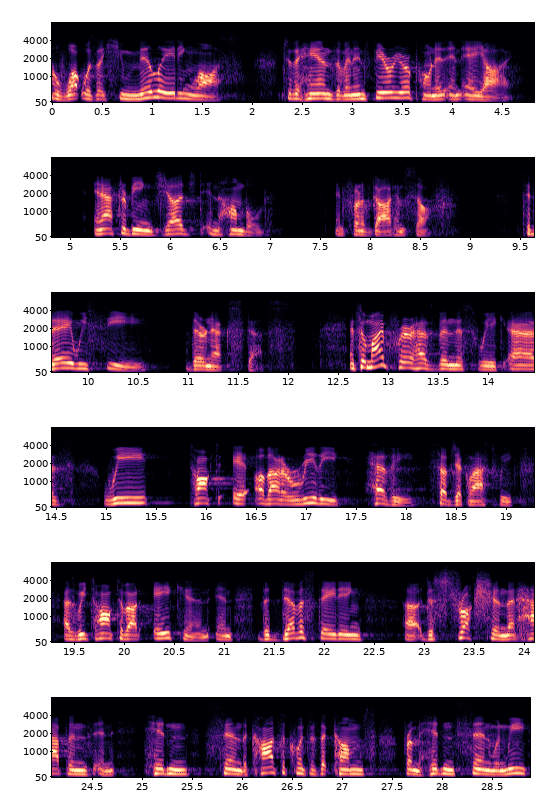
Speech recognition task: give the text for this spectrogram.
of what was a humiliating loss to the hands of an inferior opponent in Ai, and after being judged and humbled in front of God Himself. Today we see their next steps. And so my prayer has been this week as we talked about a really heavy subject last week as we talked about Achan and the devastating uh, destruction that happens in hidden sin, the consequences that comes from hidden sin. When we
